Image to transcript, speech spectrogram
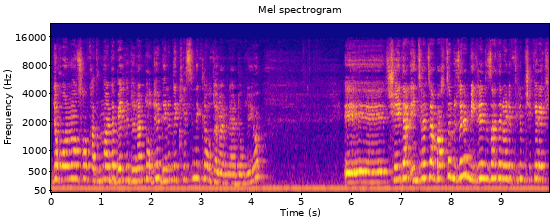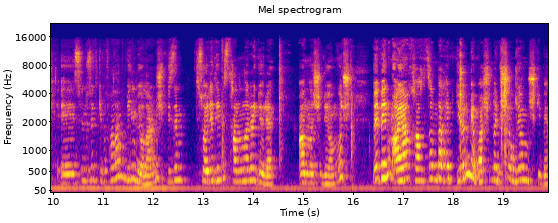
Bir de hormonsal kadınlarda belli dönemde oluyor. Benim de kesinlikle o dönemlerde oluyor. Ee, şeyden internetten baktığım üzere migreni zaten öyle film çekerek e, sinüzit gibi falan bilmiyorlarmış. Bizim söylediğimiz tanılara göre anlaşılıyormuş. Ve benim ayağa kalktığımda hep diyorum ya başımda bir şey oluyormuş gibi.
